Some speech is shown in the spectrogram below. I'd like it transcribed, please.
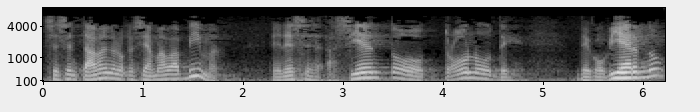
se sentaban en lo que se llamaba bima, en ese asiento o trono de, de gobierno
